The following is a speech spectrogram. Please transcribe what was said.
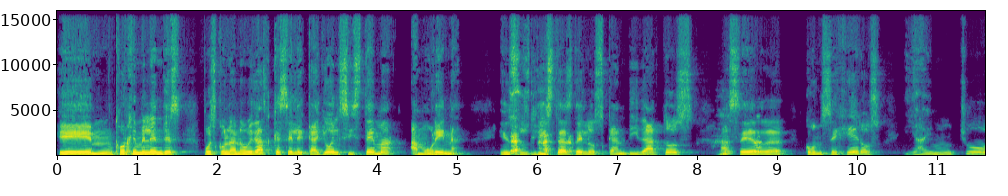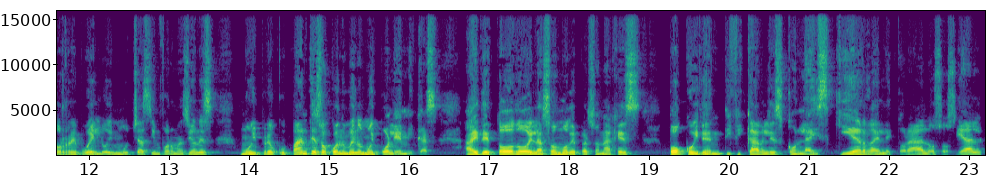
Em, Jorge Meléndez, pues con la novedad que se le cayó el sistema a Morena en sus listas de los candidatos a ser consejeros. Y hay mucho revuelo y muchas informaciones muy preocupantes o cuando menos muy polémicas. Hay de todo el asomo de personajes poco identificables con la izquierda electoral o social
